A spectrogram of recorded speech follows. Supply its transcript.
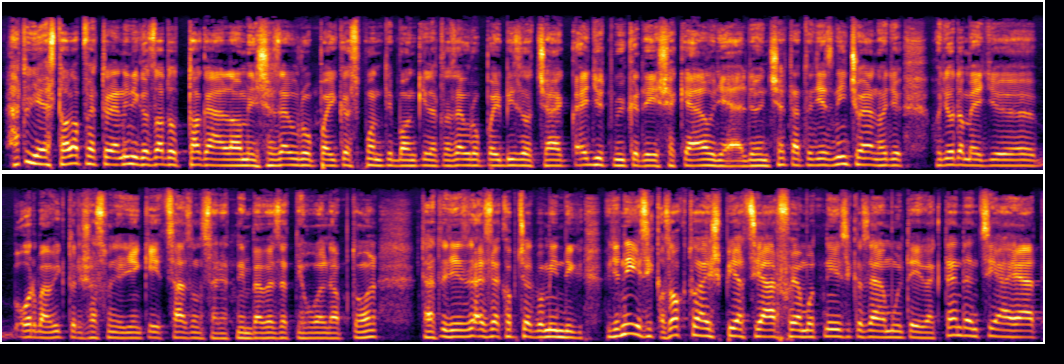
Hát ugye ezt alapvetően mindig az adott tagállam és az Európai Központi Bank, illetve az Európai Bizottság együttműködése kell, hogy eldöntse. Tehát, hogy ez nincs olyan, hogy, hogy oda megy Orbán Viktor, és azt mondja, hogy én 200-on szeretném bevezetni holnaptól. Tehát, hogy ez, ezzel kapcsolatban mindig, ugye nézik az aktuális piaci árfolyamot, nézik az elmúlt évek tendenciáját,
